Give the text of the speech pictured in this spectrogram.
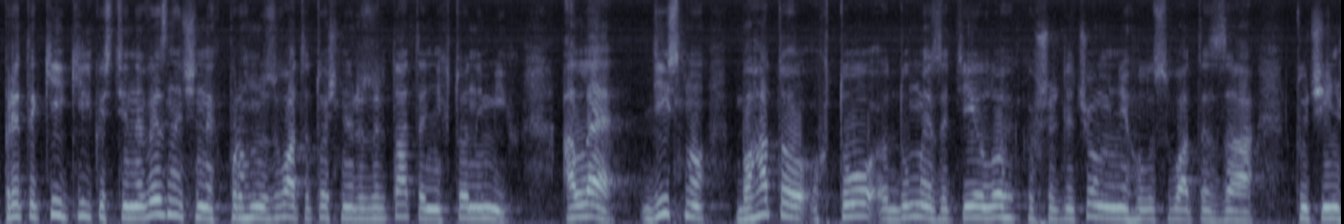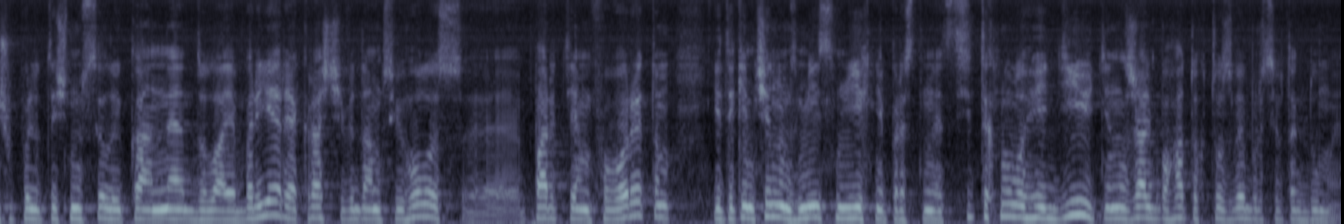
При такій кількості невизначених прогнозувати точні результати ніхто не міг. Але дійсно багато хто думає за тією логікою, що для чого мені голосувати за ту чи іншу політичну силу, яка не долає бар'єр, я краще віддам свій голос е, партіям фаворитам і таким чином зміцнюю їхнє представництво. Ці технології діють, і на жаль, багато хто з виборців так думає.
